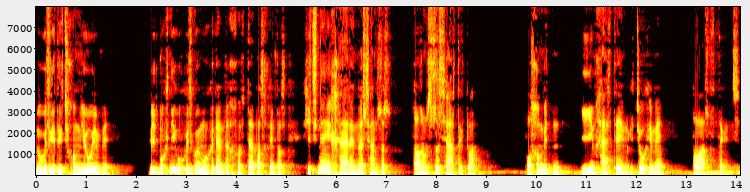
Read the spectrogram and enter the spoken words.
нүгэл гэдэг чухам юу юм бэ? Бид бүхнийг үхэлгүй мөнхөд амьдрах хувьтай болохын тулд хичнээн их хайр инээл шаналл доромжлол шаарддаг. Бурхан бидэнд ийм хайртай юм гэж юу хэмээн дуу алддаг гэж.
